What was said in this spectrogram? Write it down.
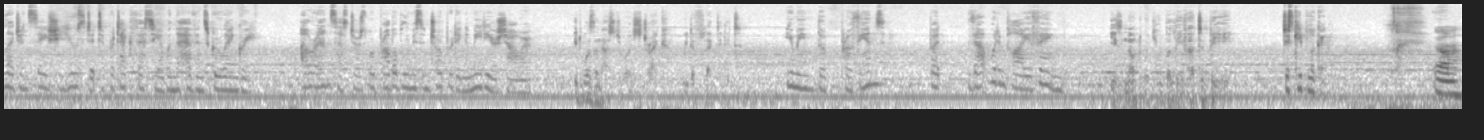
Legends say she used it to protect Thessia when the heavens grew angry. Our ancestors were probably misinterpreting a meteor shower. It was an asteroid strike. We deflected it. You mean the Protheans? But that would imply a thing. Is not what you believe her to be. Just keep looking. Um,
